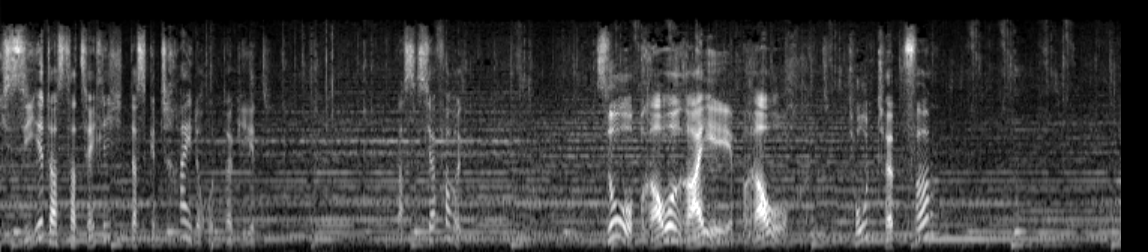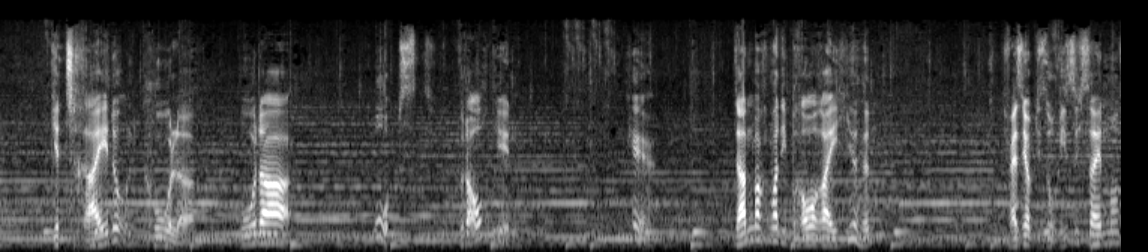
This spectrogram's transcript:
Ich sehe, dass tatsächlich das Getreide runtergeht. Das ist ja verrückt. So, Brauerei braucht Tontöpfe Getreide und Kohle. Oder Obst. Würde auch gehen. Okay. Dann machen wir die Brauerei hier hin. Ich weiß nicht, ob die so riesig sein muss.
